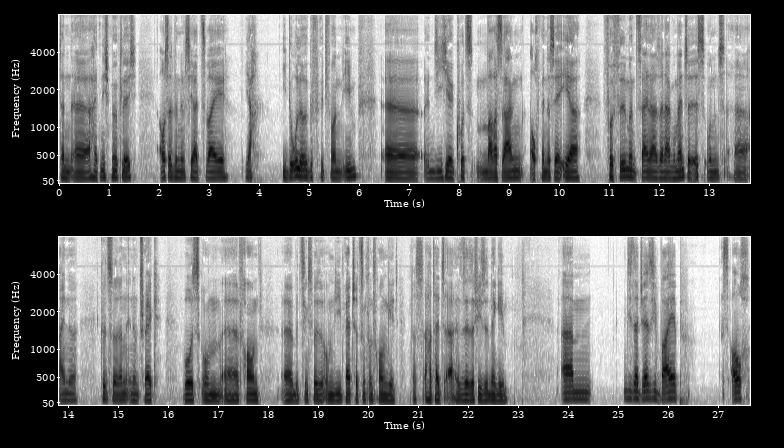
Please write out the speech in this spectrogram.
dann äh, halt nicht möglich, außer du nimmst hier halt zwei, ja, Idole gefühlt von ihm, äh, die hier kurz mal was sagen, auch wenn das ja eher Fulfillment seiner, seiner Argumente ist und äh, eine Künstlerin in einem Track wo es um äh, Frauen äh, beziehungsweise um die Wertschätzung von Frauen geht. Das hat halt äh, sehr, sehr viel Sinn ergeben. Ähm, dieser Jazzy Vibe ist auch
